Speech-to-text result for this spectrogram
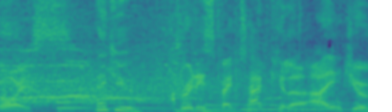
Voice. Thank you. Pretty spectacular. I think you're a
